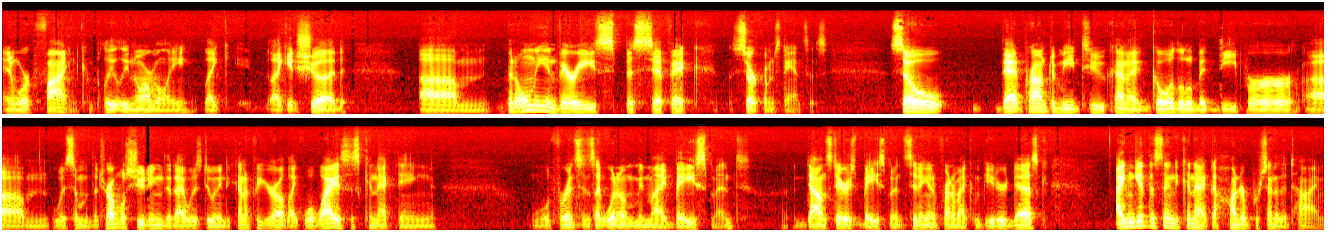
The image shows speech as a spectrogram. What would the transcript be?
and work fine, completely normally, like like it should, um, but only in very specific circumstances. So that prompted me to kind of go a little bit deeper um, with some of the troubleshooting that I was doing to kind of figure out, like, well, why is this connecting? Well, for instance, like when I'm in my basement, downstairs basement, sitting in front of my computer desk, I can get this thing to connect 100% of the time.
